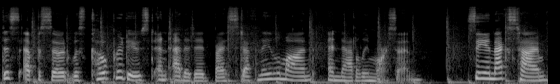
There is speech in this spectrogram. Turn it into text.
This episode was co produced and edited by Stephanie Lamond and Natalie Morrison. See you next time.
